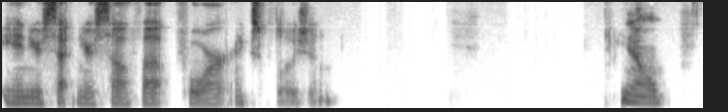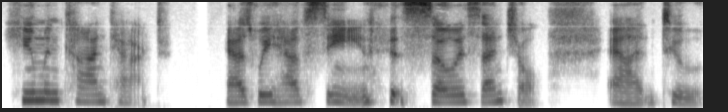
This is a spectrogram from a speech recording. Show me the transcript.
and you're setting yourself up for an explosion. You know, human contact, as we have seen, is so essential uh, to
